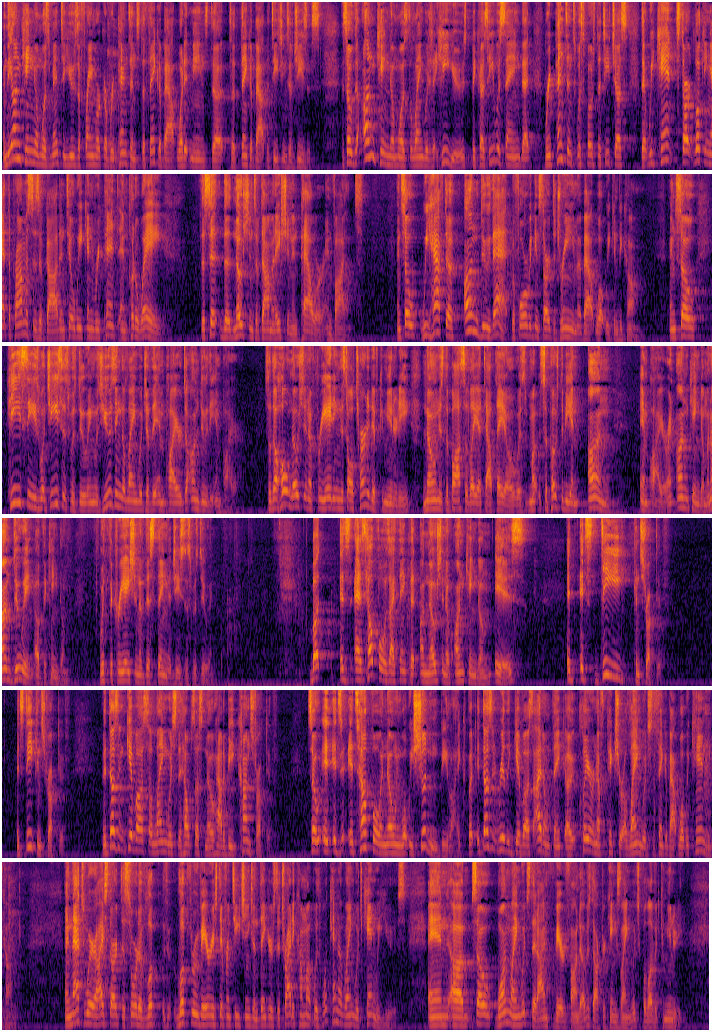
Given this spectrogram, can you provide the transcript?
And the unkingdom was meant to use a framework of repentance to think about what it means to, to think about the teachings of Jesus. So the unkingdom was the language that he used because he was saying that repentance was supposed to teach us that we can't start looking at the promises of God until we can repent and put away the, the notions of domination and power and violence. And so we have to undo that before we can start to dream about what we can become. And so he sees what Jesus was doing was using the language of the empire to undo the empire. So the whole notion of creating this alternative community known as the Basileia tou theou was mo- supposed to be an un-empire, an un-kingdom, an undoing of the kingdom with the creation of this thing that Jesus was doing. But as, as helpful as I think that a notion of unkingdom is, it, it's deconstructive. It's deconstructive. It doesn't give us a language that helps us know how to be constructive. So it, it's, it's helpful in knowing what we shouldn't be like, but it doesn't really give us, I don't think, a clear enough picture, a language to think about what we can become. And that's where I start to sort of look, look through various different teachings and thinkers to try to come up with what kind of language can we use. And um, so, one language that I'm very fond of is Dr. King's language, beloved community.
